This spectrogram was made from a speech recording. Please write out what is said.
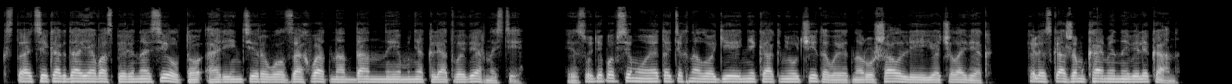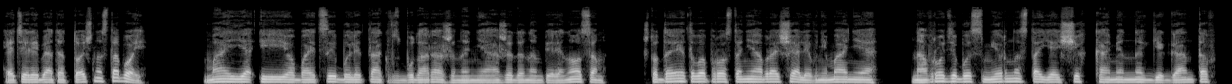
Кстати, когда я вас переносил, то ориентировал захват на данные мне клятвы верности. И, судя по всему, эта технология никак не учитывает, нарушал ли ее человек, или, скажем, каменный великан. Эти ребята точно с тобой? Майя и ее бойцы были так взбудоражены неожиданным переносом, что до этого просто не обращали внимания на вроде бы смирно стоящих каменных гигантов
